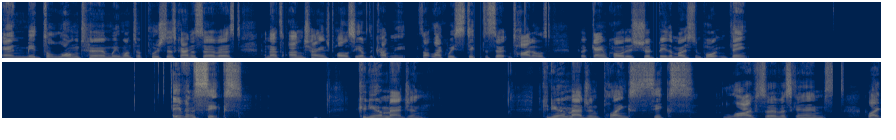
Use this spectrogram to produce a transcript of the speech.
and mid to long term, we want to push this kind of service, and that's unchanged policy of the company. It's not like we stick to certain titles, but game quality should be the most important thing. Even six. Can you imagine? Can you imagine playing six live service games? Like,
